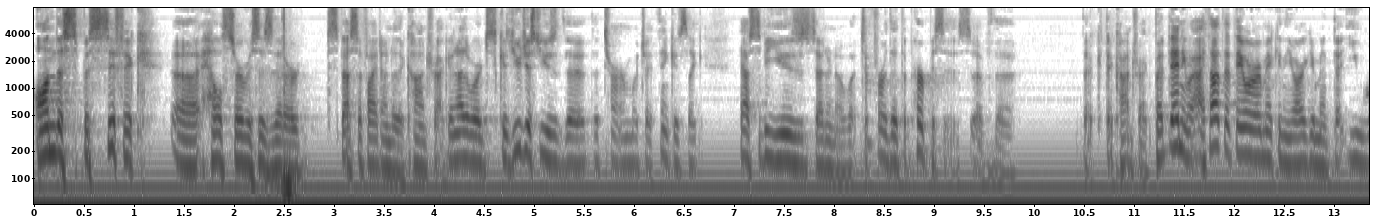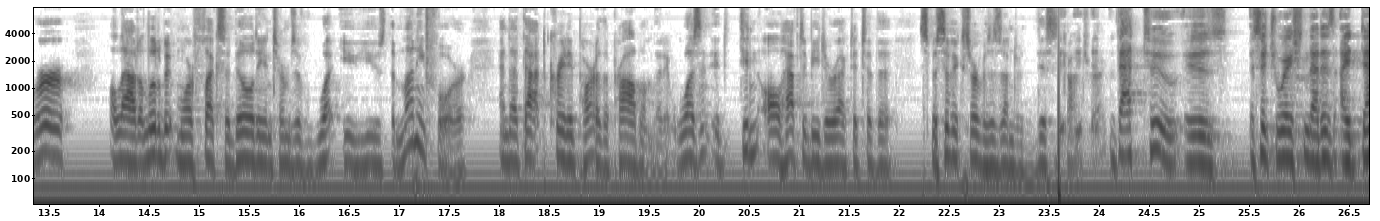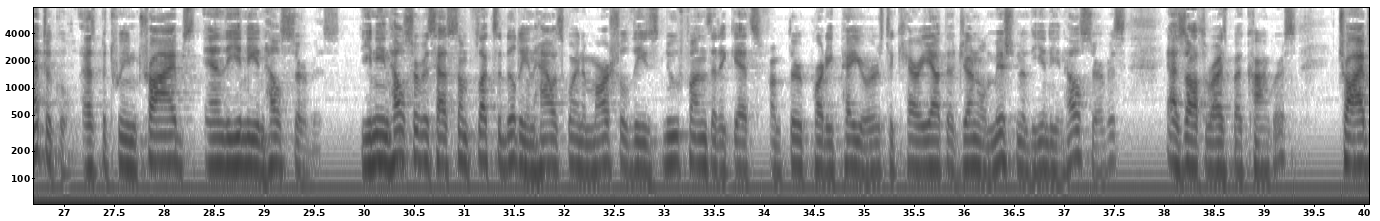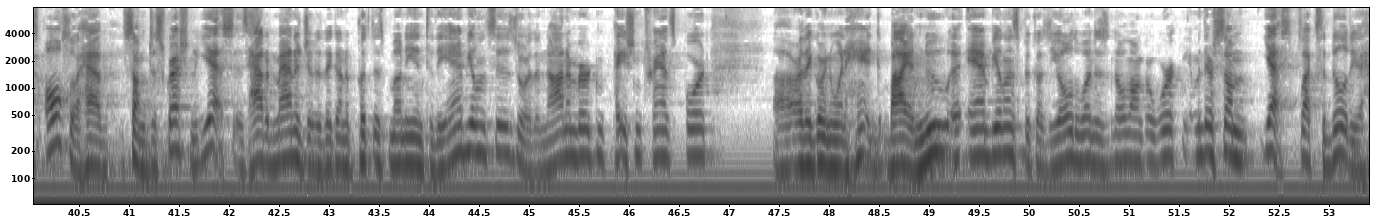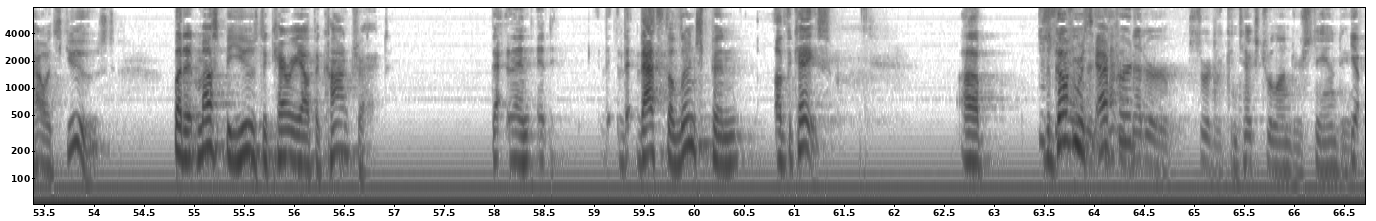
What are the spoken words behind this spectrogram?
on the specific uh, health services that are specified under the contract. In other words, because you just used the, the term, which I think is like has to be used, I don't know, what, to further the purposes of the, the, the contract. But anyway, I thought that they were making the argument that you were allowed a little bit more flexibility in terms of what you used the money for, and that that created part of the problem. That it wasn't, it didn't all have to be directed to the specific services under this contract. That too is a situation that is identical as between tribes and the Indian Health Service. The Indian Health Service has some flexibility in how it's going to marshal these new funds that it gets from third party payers to carry out the general mission of the Indian Health Service as authorized by Congress. Tribes also have some discretion, yes, is how to manage it. Are they going to put this money into the ambulances or the non emergent patient transport? Uh, are they going to enhance, buy a new uh, ambulance because the old one is no longer working? I mean, there's some, yes, flexibility of how it's used, but it must be used to carry out the contract. That, and it, th- that's the linchpin of the case. Uh, the government's effort. Better sort of contextual understanding. Yep.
